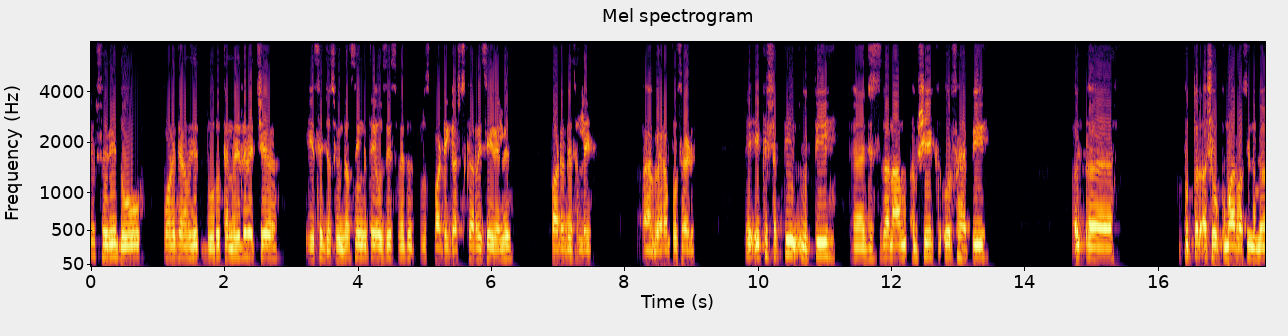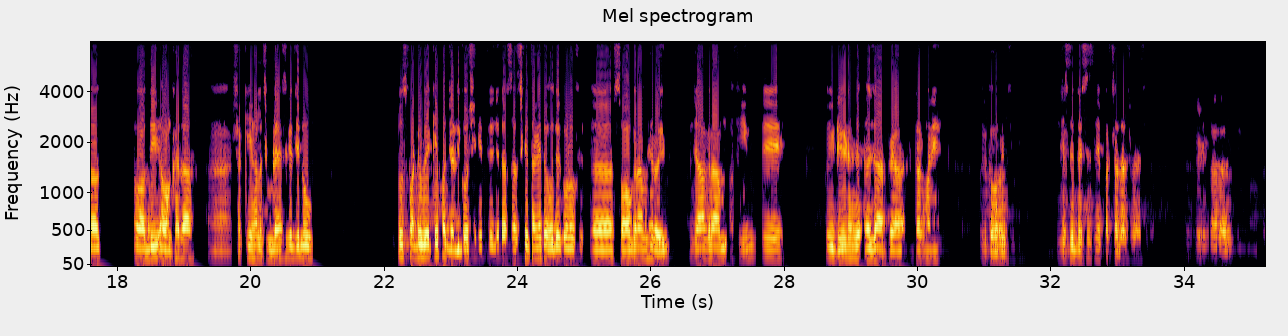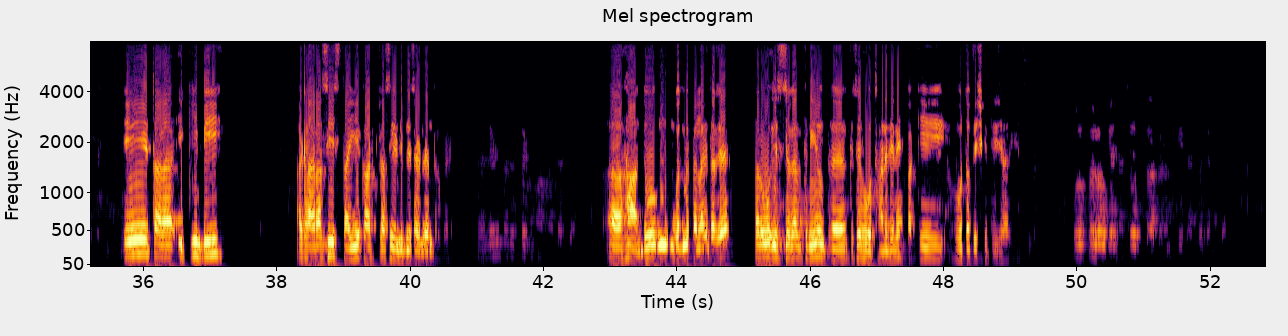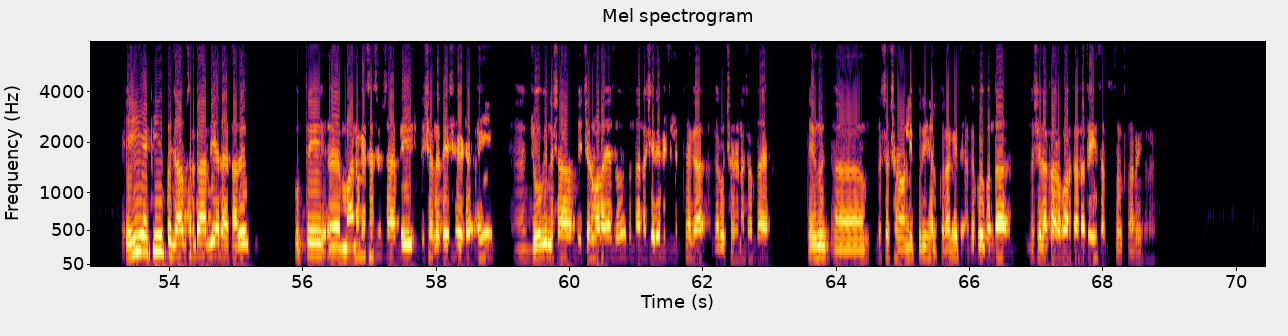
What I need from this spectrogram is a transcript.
ਇਹ ਸਵੇਰੇ 2 ਪੌਣੇ ਤਿੰਨ ਵਜੇ 2 ਤੋਂ 3 ਵਜੇ ਦੇ ਵਿੱਚ ਇਸੇ ਜਸਵਿੰਦਰ ਸਿੰਘ ਤੇ ਉਸ ਦੇ ਸਮੇਤ ਪੁਲਿਸ ਪਾਰਟੀ ਗਸ਼ਤ ਕਰ ਰਹੀ ਸੀ ਰੇਲਵੇ ਫਾਟਕ ਦੇ ਥੱਲੇ ਬਹਿਰਾਮਪੁਰ ਸਾਈਡ ਤੇ ਇੱਕ ਸ਼ਕਤੀ ਵਿਅਕਤੀ ਜਿਸ ਦਾ ਨਾਮ ਅਭਿਸ਼ੇਕ ਉਰਫ ਹੈਪੀ ਪੁੱਤਰ ਅਸ਼ੋਕ ਕੁਮਾਰ ਵਾਸੀ ਨਵੇਂ ਆਬਾਦੀ ਔਂਖਾ ਦਾ ਸ਼ੱਕੀ ਹਾਲਤ ਮਿਲਿਆ ਸੀ ਜਿਹਨੂੰ ਪੁਲਿਸ ਪਾਰਟੀ ਨੂੰ ਵੇਖ ਕੇ ਭੱਜਣ ਦੀ ਕੋਸ਼ਿਸ਼ ਕੀਤੀ, ਜਦੋਂ ਸਰਚ ਕੀਤਾ ਗਿਆ ਤੇ ਉਹਦੇ ਕੋਲੋਂ ਅਹ 100 ਗ੍ਰਾਮ ਹੈਰੋਇਨ 50 ਗ੍ਰਾਮ ਅਫੀਮ ਤੇ ਕੋਈ 1.5 ਰੁਪਇਆ ਡਰਗ ਮਨੀ ਰਿਕਵਰ ਹੋਈ ਸੀ ਜਿਸ ਦੇ ਬੇਸਿਸ ਤੇ ਪਰਚਾ ਦਰਜ ਹੋਇਆ ਸੀ ਕਿਹੜੀ ਧਾਰਾ ਦੀ ਇਹ ਧਾਰਾ 21 ਬੀ 18 ਸੀ 27 61 85 ਐਨਡੀਪੀ ਸਾਈਡ ਦੇ ਅੰਦਰ ਪਿਆ। ਪਹਿਲੇ ਵੀ ਤਾਂ ਉੱਤੇ ਮਾਮਲਾ ਦਰਜ ਹੈ। ਅਹ ਹਾਂ ਦੋ ਮੁਕੱਦਮੇ ਪਹਿਲਾਂ ਹੀ ਦਰਜ ਹੈ ਪਰ ਉਹ ਇਸ ਜਗ੍ਹਾ ਤੇ ਨਹੀਂ ਅਹ ਕਿਸੇ ਹੋਰ ਥਾਣੇ ਦੇ ਨੇ ਬਾਕੀ ਹੋਰ ਤਫਤੀਸ਼ ਕੀਤੀ ਜਾ ਰਹੀ ਹੈ ਪੁਲਿਸ ਵੱਲੋਂ ਕਿ ਨਸ਼ੇ ਦਾ ਕਰਨ ਕੀ ਮੈਸੇਜ ਦੇਣਾ ਚਾਹੁੰਦੇ ਇਹੀ ਹੈ ਕਿ ਪੰਜਾਬ ਸਰਕਾਰ ਦੀ ਹਦਾਇਤਾਂ ਦੇ ਉੱਤੇ ਅਹ, ਮਾਨਵ ਐਸਐਸਪੀ ਸਾਹਿਬ ਦੀ ਦਿਸ਼ਾ ਨਿਰਦੇਸ਼ ਹੇਠ ਅਸੀਂ ਜੋ ਵੀ ਨਸ਼ਾ ਵੇਚਣ ਵਾਲਾ ਜਾਂ ਜੋ ਵੀ ਬੰਦਾ ਨਸ਼ੇ ਦੇ ਵਿੱਚ ਲਿਪਤ ਹੈਗਾ ਅਗਰ ਉਹ ਛੱਡਣਾ ਚਾਹੁੰਦਾ ਹੈ ਤੇ ਉਹਨੂੰ ਅਹ, ਨਸ਼ਾ ਛਡਾਉਣ ਲਈ ਪੂਰੀ ਹੈਲਪ ਕਰਾਂਗੇ ਤੇ ਅਗਰ ਕੋਈ ਬੰਦਾ ਨਸ਼ੇ ਦਾ ਕਾਰੋਬਾਰ ਕਰਦਾ ਤੇ ਅਸੀਂ ਸਖਤ ਸਖਤ ਕਾਰਵਾਈ ਕਰਾਂਗੇ।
